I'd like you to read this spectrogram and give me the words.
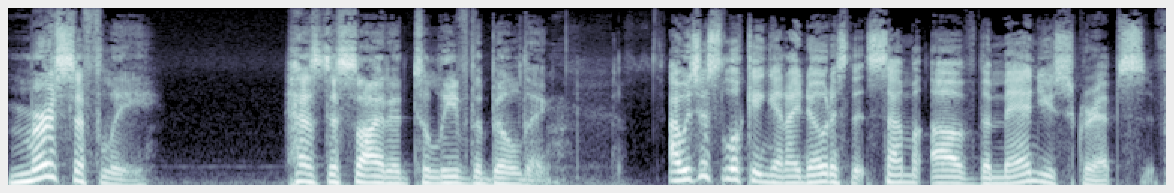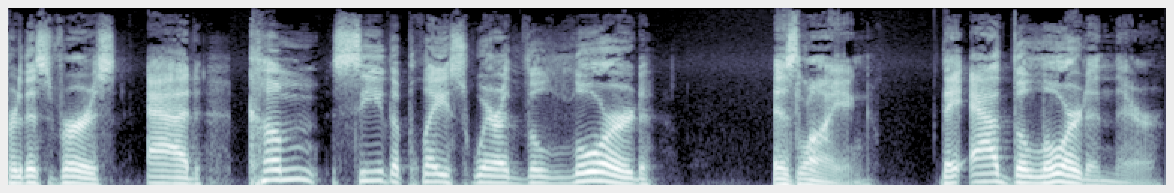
mercifully has decided to leave the building. I was just looking and I noticed that some of the manuscripts for this verse add, Come see the place where the Lord is lying. They add the Lord in there.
